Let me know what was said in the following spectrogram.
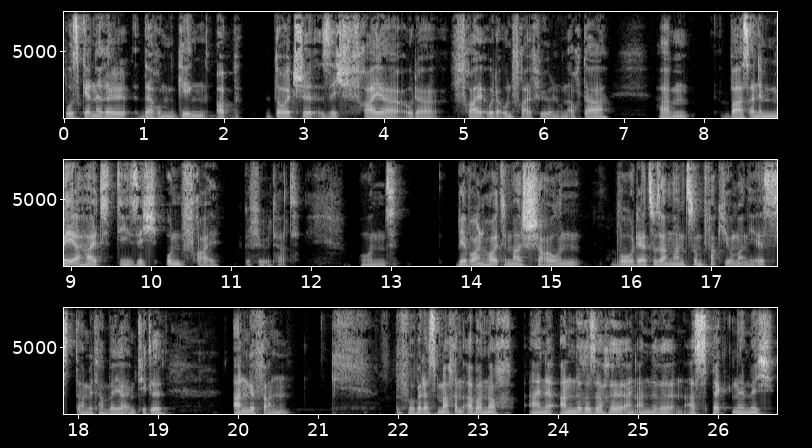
wo es generell darum ging, ob Deutsche sich freier oder frei oder unfrei fühlen. Und auch da haben, war es eine Mehrheit, die sich unfrei gefühlt hat. Und wir wollen heute mal schauen, wo der Zusammenhang zum Fuck You Money ist. Damit haben wir ja im Titel angefangen. Bevor wir das machen, aber noch eine andere Sache, ein anderer Aspekt, nämlich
